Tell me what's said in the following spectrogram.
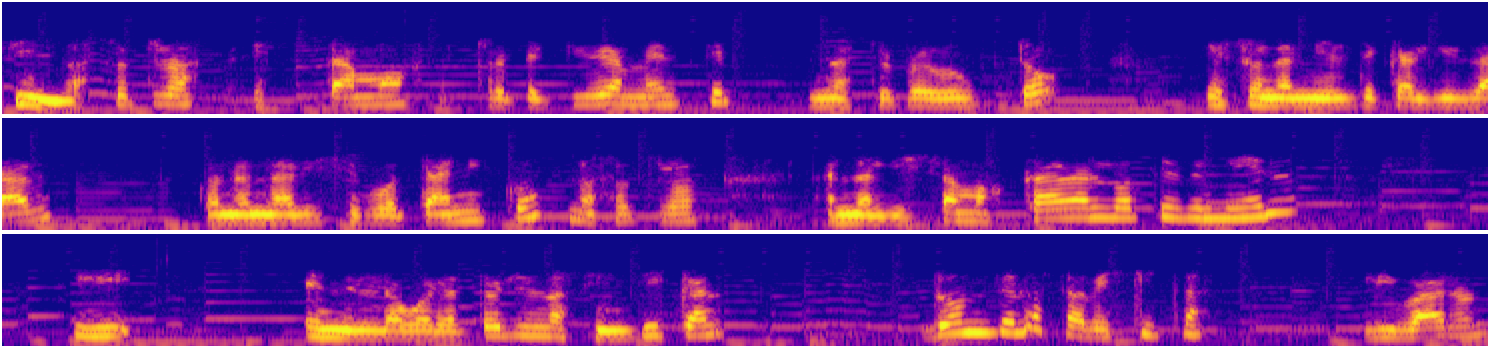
Sí, nosotros estamos repetidamente, nuestro producto es una miel de calidad con análisis botánico. Nosotros analizamos cada lote de miel y en el laboratorio nos indican dónde las abejitas libaron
